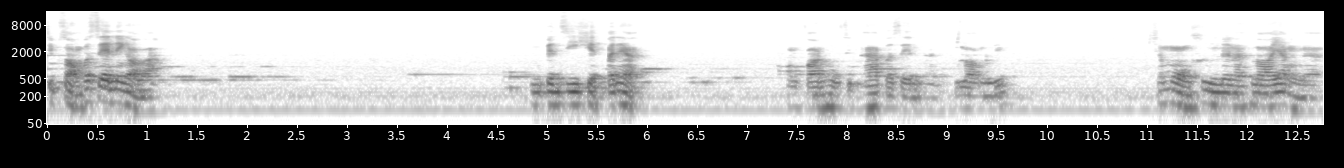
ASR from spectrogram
สิบสองเปอร์เซ็นต์เองเหรอวะ มันเป็นซีเข็ดปะเนี่ยมังกรหกสิบห้าเปอร์เซ็นต์อะลองดูดิ ชั่วโมงครึ่งเลยนะ รออย่างนาน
